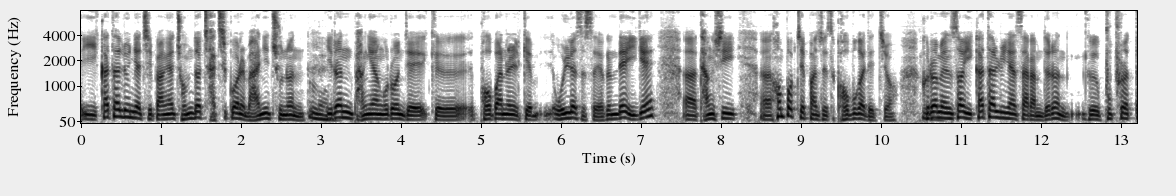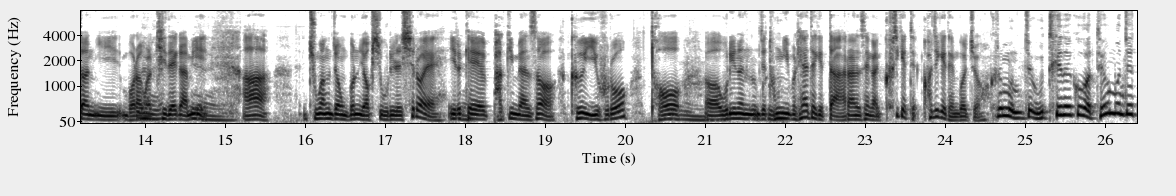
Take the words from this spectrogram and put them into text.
이 카탈루니아 지방에 좀 더 자치권을 많이 주는 네. 이런 방향으로 이제 그 법안을 이렇게 올렸었어요. 그런데 이게 아, 당시 아, 헌법재판소에서 거부가 됐죠. 그러면서 이 카탈루니아 사람들은 그 부풀었던 이 뭐라고 할 네. 기대감이 네. 아 중앙 정부는 역시 우리를 싫어해. 이렇게 네. 바뀌면서 그 이후로 더 음. 어, 우리는 그렇군. 이제 독립을 해야 되겠다라는 생각이 커지게, 커지게 된 거죠. 그러면 이제 어떻게 될 것 같아요? 뭐 이제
